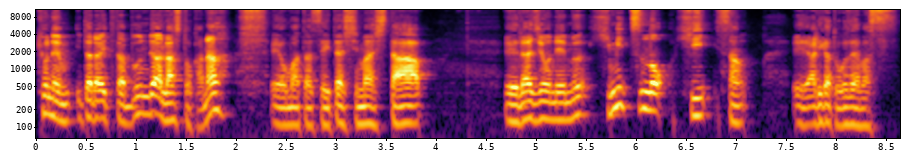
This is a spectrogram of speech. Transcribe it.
去年いただいてた分ではラストかな。えー、お待たせいたしました。えー、ラジオネーム、秘密の日さん。えー、ありがとうございます。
